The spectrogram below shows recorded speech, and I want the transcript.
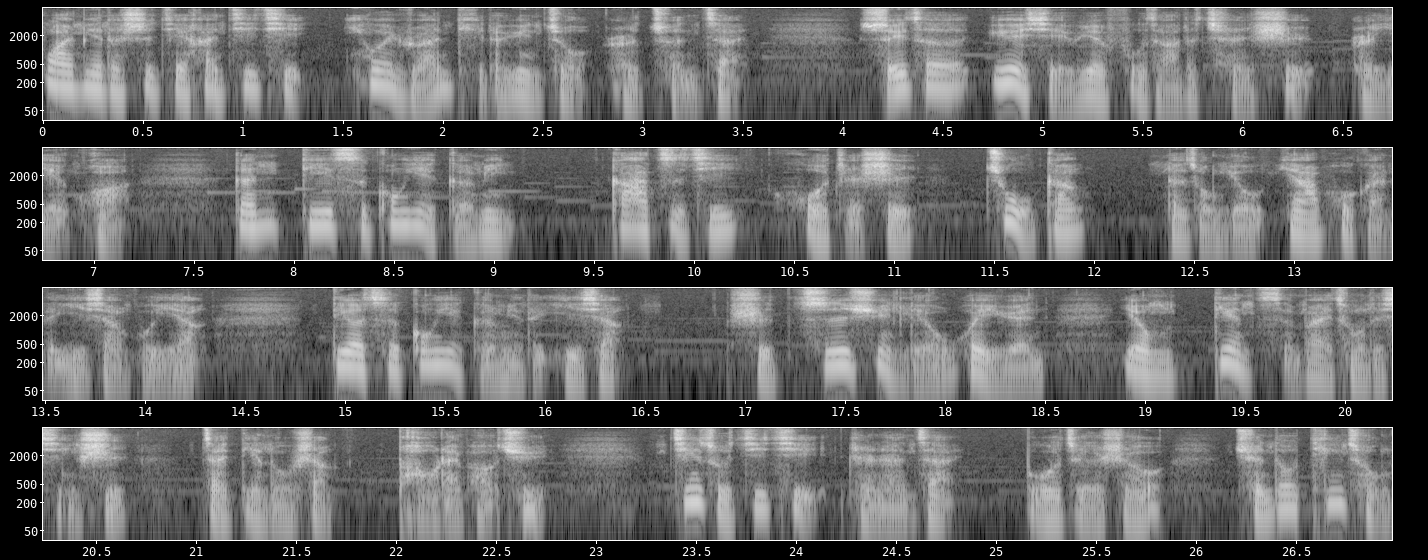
外面的世界和机器因为软体的运作而存在，随着越写越复杂的城市而演化，跟第一次工业革命嘎吱机或者是铸钢那种有压迫感的意象不一样。第二次工业革命的意象是资讯流位元用电子脉冲的形式在电路上跑来跑去，金属机器仍然在，不过这个时候全都听从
